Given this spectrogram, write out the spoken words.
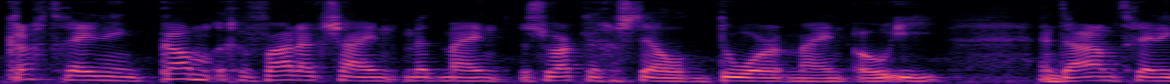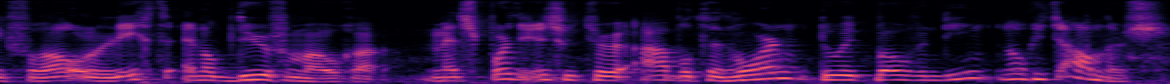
Krachttraining kan gevaarlijk zijn met mijn zwakke gestel door mijn OI. En daarom train ik vooral licht en op duurvermogen. Met sportinstructeur Abel ten Hoorn doe ik bovendien nog iets anders.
